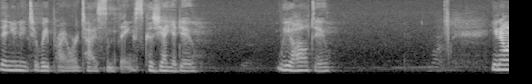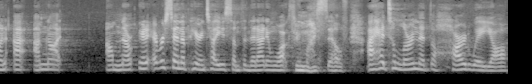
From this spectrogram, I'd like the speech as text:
then you need to reprioritize some things, because, yeah, you do. We all do. You know, and I, am not. I'm not going to ever stand up here and tell you something that I didn't walk through myself. I had to learn that the hard way, y'all.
